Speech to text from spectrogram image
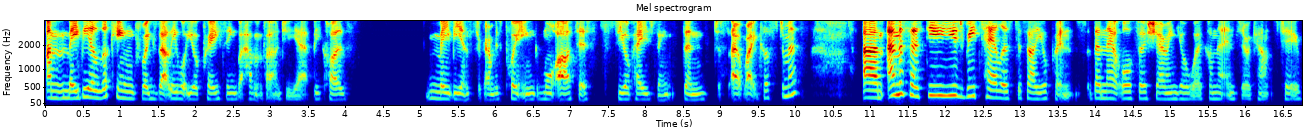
and maybe are looking for exactly what you're creating but haven't found you yet because maybe instagram is pointing more artists to your page than, than just outright customers um, Emma says, do you use retailers to sell your prints? Then they're also sharing your work on their Insta accounts too.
